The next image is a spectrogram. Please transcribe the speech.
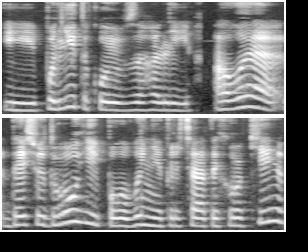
і політикою взагалі. Але десь у другій половині 30-х років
